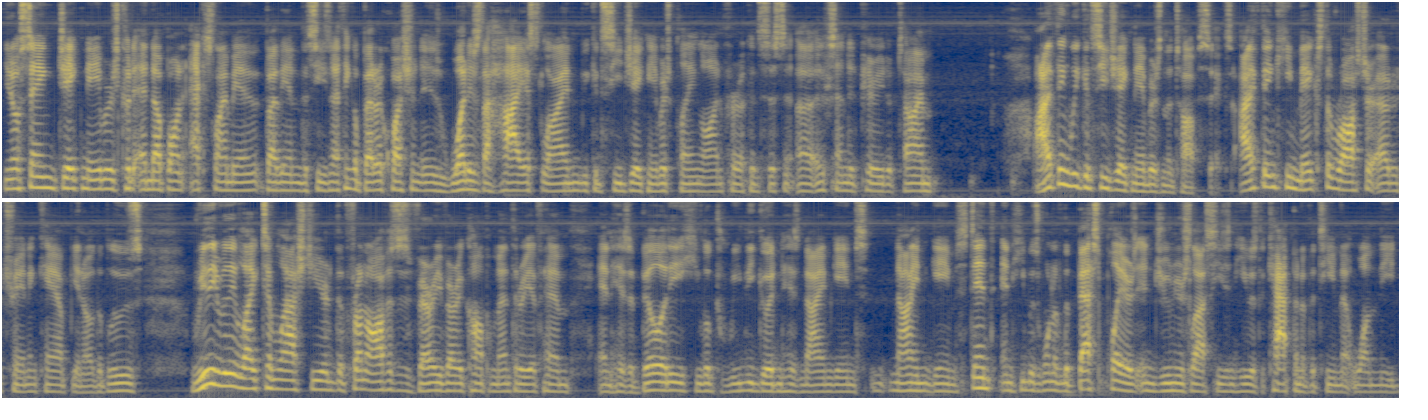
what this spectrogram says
you know, saying Jake Neighbors could end up on X line by the end of the season. I think a better question is what is the highest line we could see Jake Neighbors playing on for a consistent, uh, extended period of time. I think we could see Jake Neighbors in the top six. I think he makes the roster out of training camp. You know, the Blues really, really liked him last year. The front office is very, very complimentary of him and his ability. He looked really good in his nine games, nine game stint, and he was one of the best players in juniors last season. He was the captain of the team that won the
